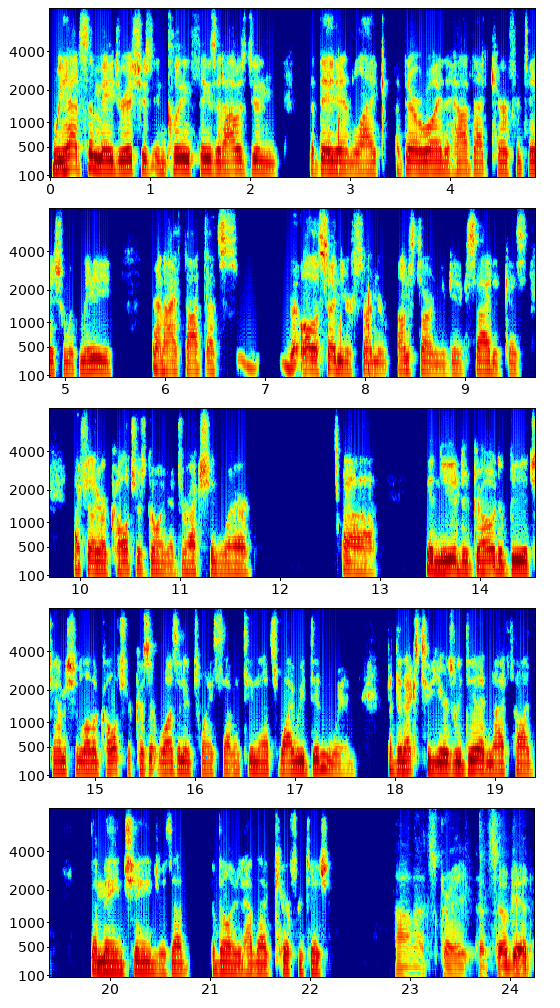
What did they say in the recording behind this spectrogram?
we had some major issues including things that i was doing that they didn't like but they were willing to have that carefrontation with me and i thought that's all of a sudden you're starting to, I'm starting to get excited because I feel like our culture is going a direction where uh, it needed to go to be a championship level culture because it wasn't in 2017. That's why we didn't win. But the next two years we did. And I thought the main change was that ability to have that carefrontation. Oh, that's great. That's so good.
